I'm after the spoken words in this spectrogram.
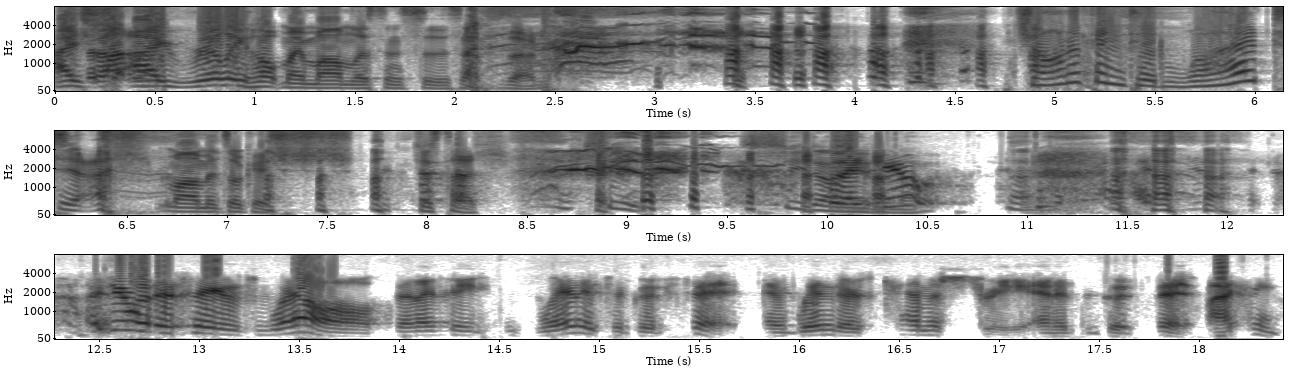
I. Sh- I'm- really hope my mom listens to this episode. Jonathan did what? Yeah. Mom, it's okay. Shh, shh. just hush. she, she don't But I do. know. I, I do want to say as well that I think when it's a good fit and when there's chemistry and it's a good fit, I think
